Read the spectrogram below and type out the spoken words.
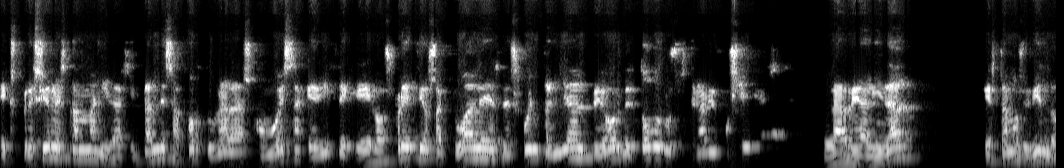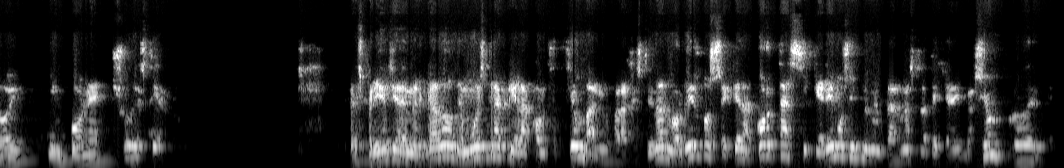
expresiones tan manidas y tan desafortunadas como esa que dice que los precios actuales descuentan ya el peor de todos los escenarios posibles. La realidad que estamos viviendo hoy impone su destierro. La experiencia de mercado demuestra que la concepción value para gestionar los riesgos se queda corta si queremos implementar una estrategia de inversión prudente.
